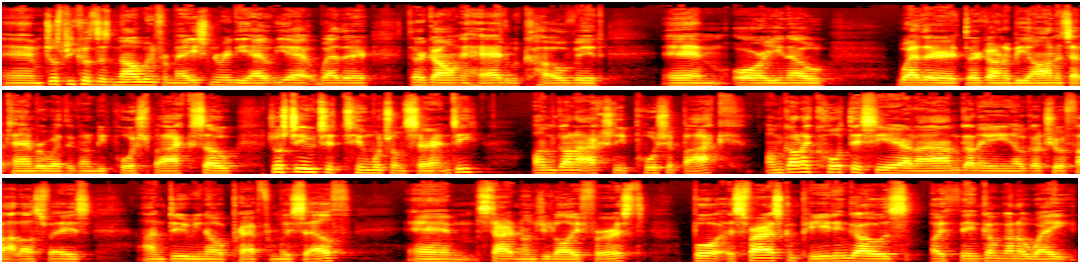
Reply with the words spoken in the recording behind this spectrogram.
Um, just because there's no information really out yet whether they're going ahead with COVID, um, or you know, whether they're going to be on in September, whether they're going to be pushed back. So just due to too much uncertainty, I'm gonna actually push it back. I'm gonna cut this year, and I am gonna you know go through a fat loss phase and do you know prep for myself, um, starting on July first. But as far as competing goes, I think I'm gonna wait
